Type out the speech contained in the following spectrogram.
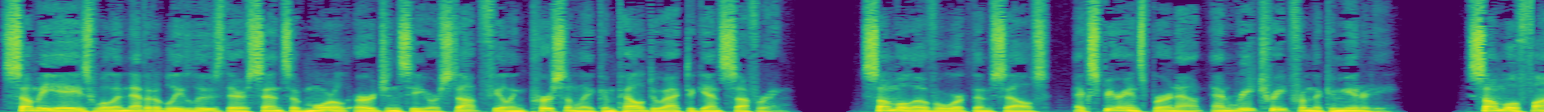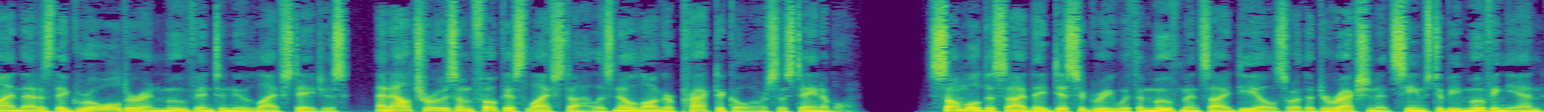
some EAs will inevitably lose their sense of moral urgency or stop feeling personally compelled to act against suffering. Some will overwork themselves, experience burnout, and retreat from the community. Some will find that as they grow older and move into new life stages, an altruism focused lifestyle is no longer practical or sustainable. Some will decide they disagree with the movement's ideals or the direction it seems to be moving in,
